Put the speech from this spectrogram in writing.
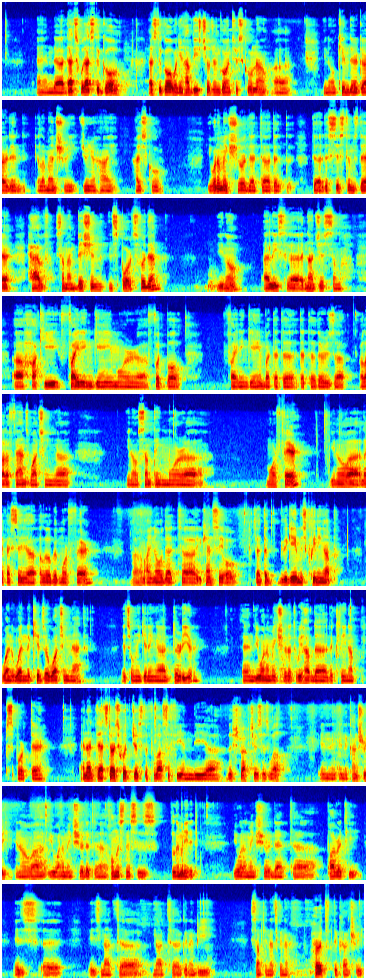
And uh, that's that's the goal. That's the goal when you have these children going to school now. Uh, you know, kindergarten, elementary, junior high, high school. You want to make sure that uh, the, the the systems there have some ambition in sports for them. You know, at least uh, not just some a hockey fighting game or football fighting game, but that the that the, there's a, a lot of fans watching. Uh, you know something more uh, more fair. You know, uh, like I say, uh, a little bit more fair. Um, I know that uh, you can't say, "Oh, that the the game is cleaning up," when when the kids are watching that. It's only getting uh, dirtier, and you want to make sure that we have the the cleanup sport there and that, that starts with just the philosophy and the uh, the structures as well in in the country. You know, uh, you want to make sure that uh, homelessness is eliminated. You want to make sure that uh, poverty is uh, is not uh, not going to be something that's going to hurt the country.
